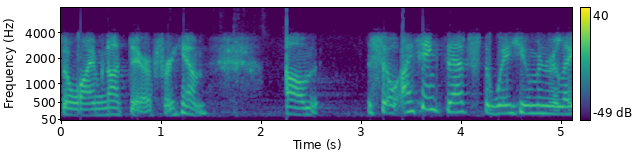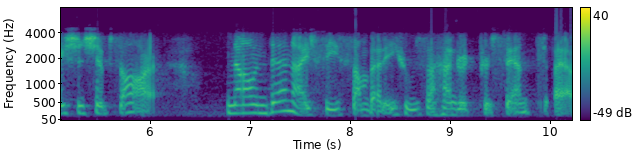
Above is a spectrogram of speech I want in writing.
So I'm not there for him. Um, so I think that's the way human relationships are now and then I see somebody who's 100% uh,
